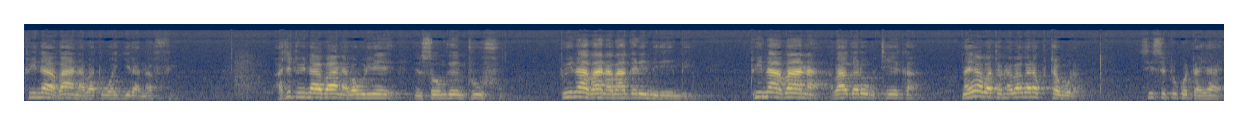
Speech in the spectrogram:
tulina abaana batuwagira naffe. Ate tulina abaana bawulira ensonga entuufu. Tulina abaana baagala emirembe tulina abaana baagala obuteeka naye abatono baagala kutabula. Sisi tuko tayari.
